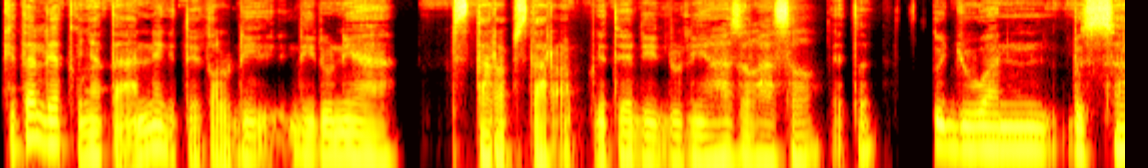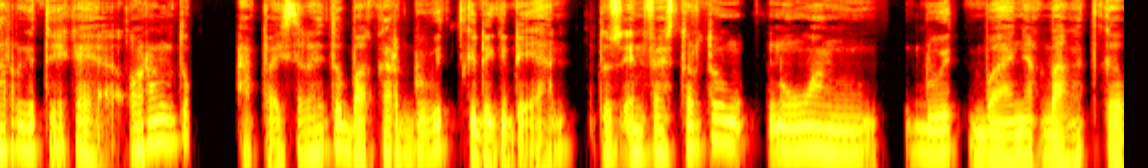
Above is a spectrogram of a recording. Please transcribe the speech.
Kita lihat kenyataannya gitu ya kalau di di dunia startup startup gitu ya di dunia hasil-hasil itu. Tujuan besar gitu ya kayak orang tuh apa istilah itu bakar duit gede-gedean. Terus investor tuh nuang duit banyak banget ke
